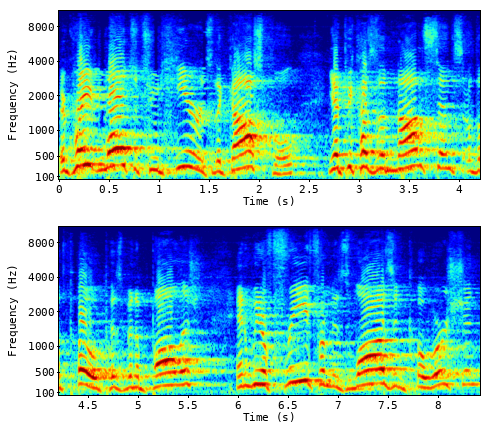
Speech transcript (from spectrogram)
A great multitude hears the gospel, yet because the nonsense of the Pope has been abolished and we are freed from his laws and coercion,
